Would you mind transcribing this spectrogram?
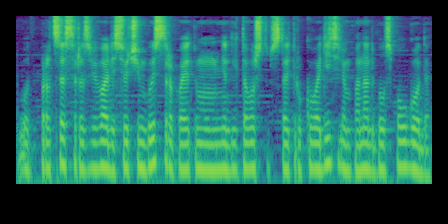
вот процессы развивались очень быстро, поэтому мне для того, чтобы стать руководителем, понадобилось полгода.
